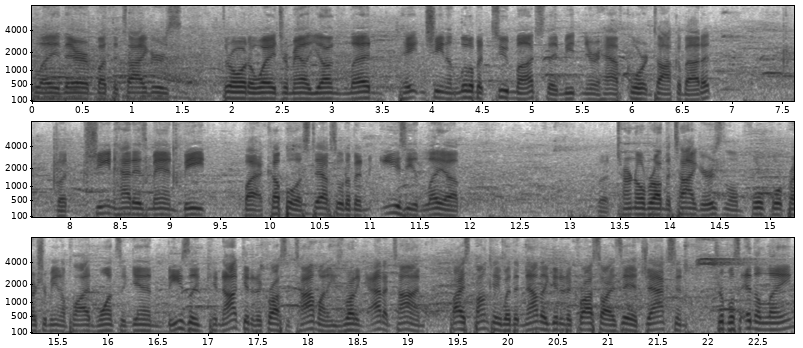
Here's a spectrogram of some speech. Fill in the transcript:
play there, but the Tigers throw it away. Jermail Young led Peyton Sheen a little bit too much. They meet near half court and talk about it. But Sheen had his man beat by a couple of steps. It would have been an easy layup. But turnover on the Tigers. A little full court pressure being applied once again. Beasley cannot get it across the timeline. He's running out of time. Price Punke with it. Now they get it across Isaiah Jackson. Dribbles in the lane.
